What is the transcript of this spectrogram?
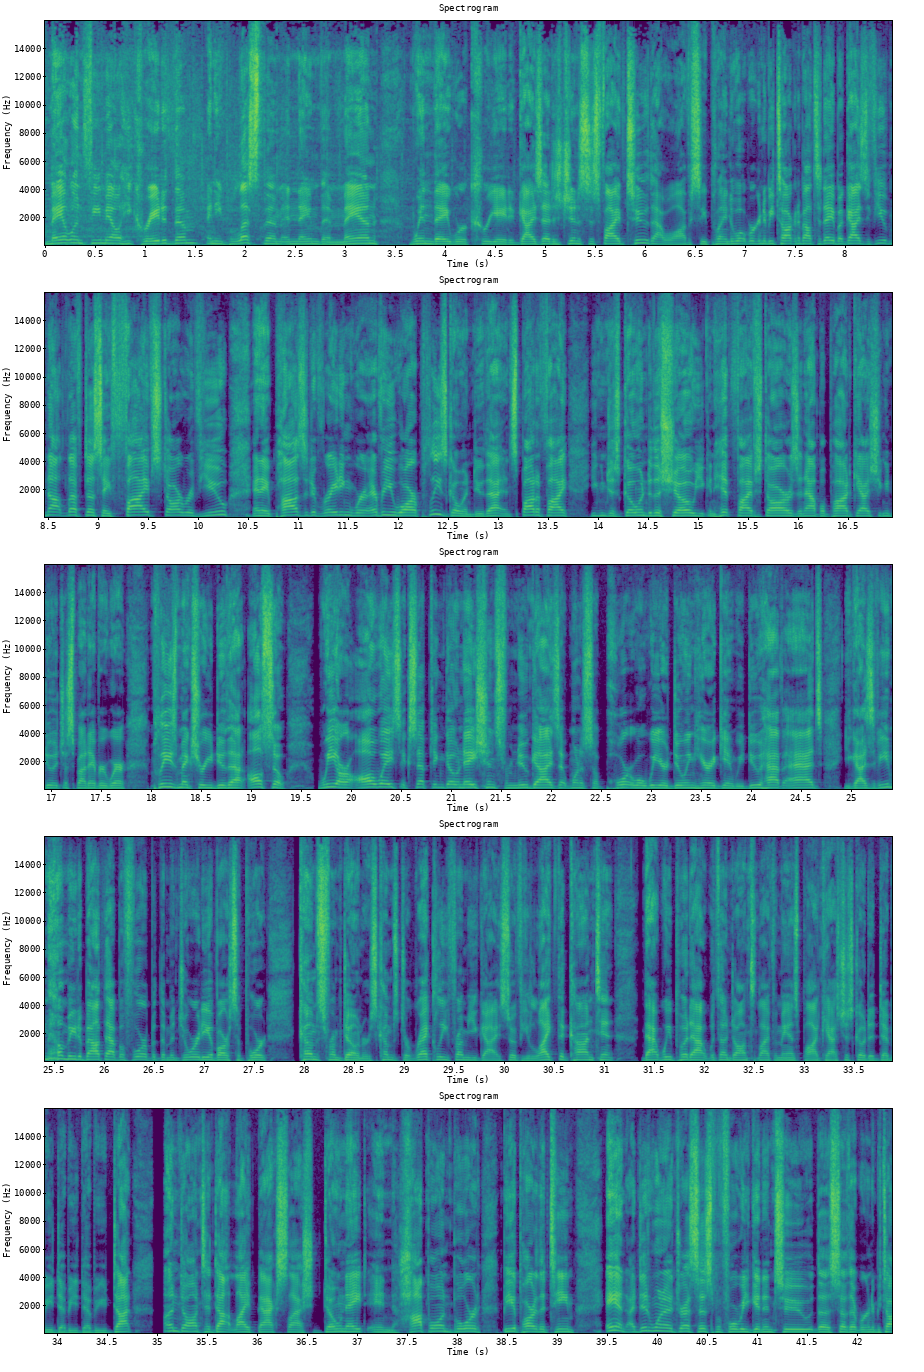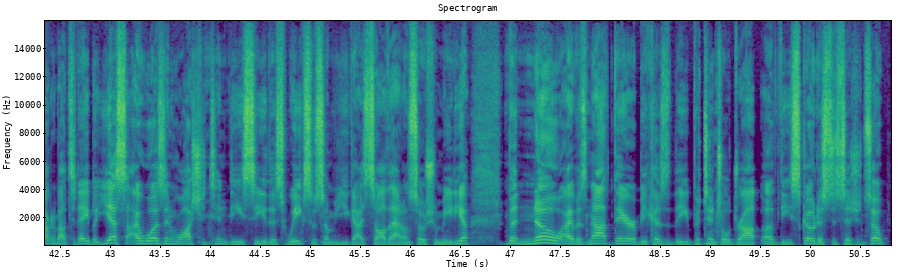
Male and female, he created them and he blessed them and named them man, when they were created. Guys, that is Genesis 5 2. That will obviously play into what we're going to be talking about today. But guys, if you have not left us a five star review and a positive rating wherever you are, please go and do that. And Spotify, you can just go into the show. You can hit five stars and Apple Podcasts. You can do it just about everywhere. Please make sure you do that. Also, we are always accepting donations from new guys that want to support what we are doing here. Again, we do have ads. You guys have emailed me about that before, but the majority of our support comes from donors, comes directly from you guys. So if you like the content that we put out with Undaunted Life of Man's podcast, just go to www.undaunted.life backslash donate and hop on board, be a part of the team. And I did want to address this before we get into the stuff that we're going to be talking about today. But yes, I was in Washington, D.C. this week. So some of you guys saw that on social media. But no, I was not there because of the potential drop of the SCOTUS decision. So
